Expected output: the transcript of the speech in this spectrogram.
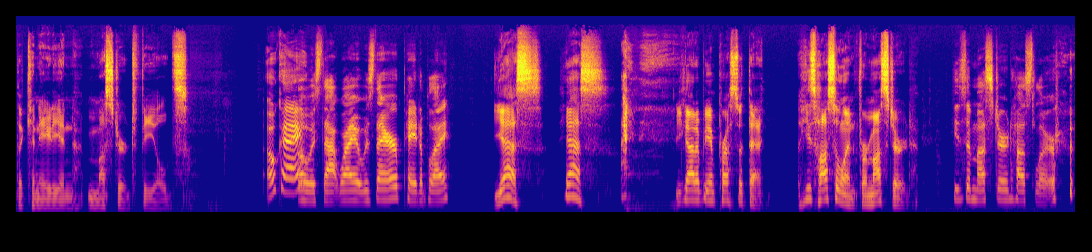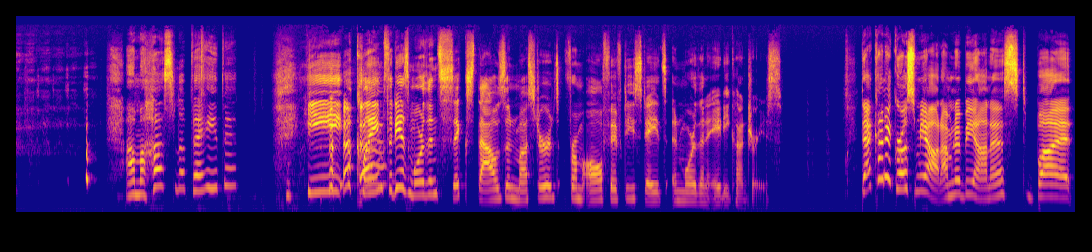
the Canadian mustard fields. okay Oh, is that why it was there? Pay to play? Yes, yes, you got to be impressed with that. He's hustling for mustard. He's a mustard hustler. i'm a hustler baby He claims that he has more than 6,000 mustards from all 50 states and more than 80 countries. That kind of grossed me out i'm gonna be honest but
